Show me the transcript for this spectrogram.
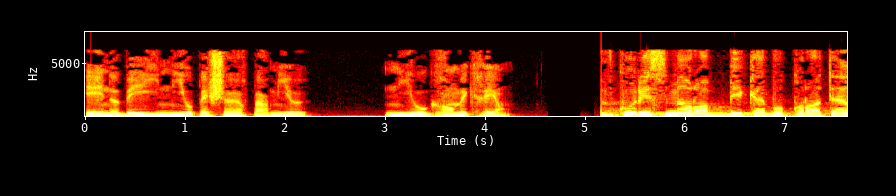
et n'obéis ni aux pécheurs parmi eux, ni aux grands mécréants. اذكر اسم ربك بكرة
